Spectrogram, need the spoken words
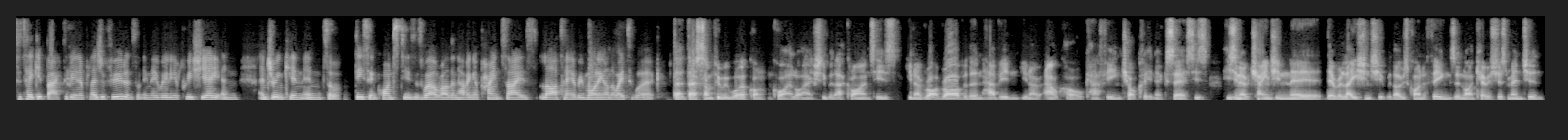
to take it back to being a pleasure food and something they really appreciate and and drink in, in sort of decent quantities as well, rather than having a pint size latte every morning on the way to work. That, that's something we work on quite a lot actually with our clients is, you know, ra- rather than having, you know, alcohol, caffeine, chocolate in excess is, is, you know, changing their, their relationship with those kind of things. And like Keris just mentioned,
